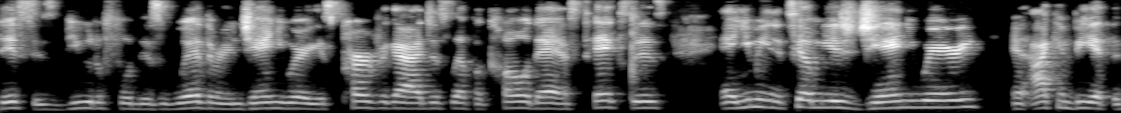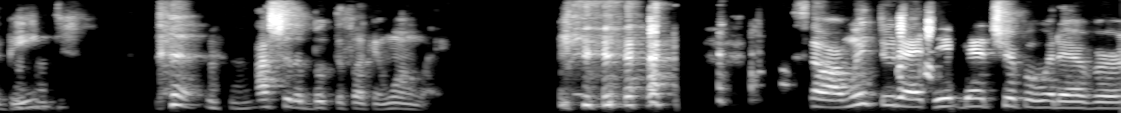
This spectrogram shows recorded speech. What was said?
this is beautiful. This weather in January is perfect. I just left a cold ass Texas, and you mean to tell me it's January and I can be at the Mhm. beach? Mhm. I should have booked the fucking one way. so I went through that, did that trip or whatever.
